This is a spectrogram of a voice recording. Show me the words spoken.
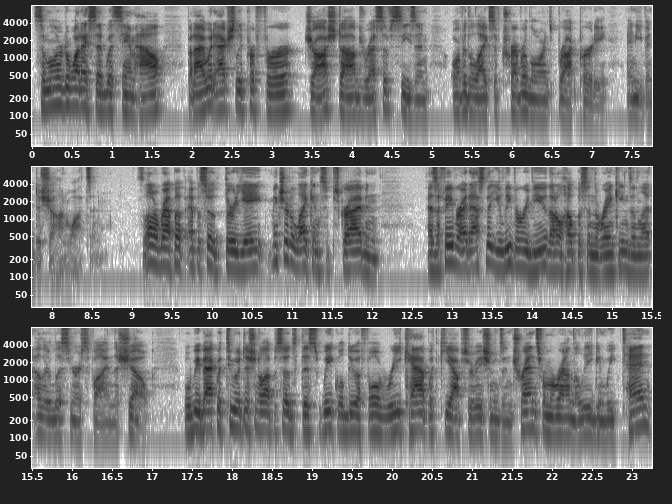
Similar to what I said with Sam Howell, but I would actually prefer Josh Dobbs' rest of season over the likes of Trevor Lawrence, Brock Purdy, and even Deshaun Watson. So that'll wrap up episode 38. Make sure to like and subscribe. And as a favor, I'd ask that you leave a review. That'll help us in the rankings and let other listeners find the show. We'll be back with two additional episodes this week. We'll do a full recap with key observations and trends from around the league in week 10.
